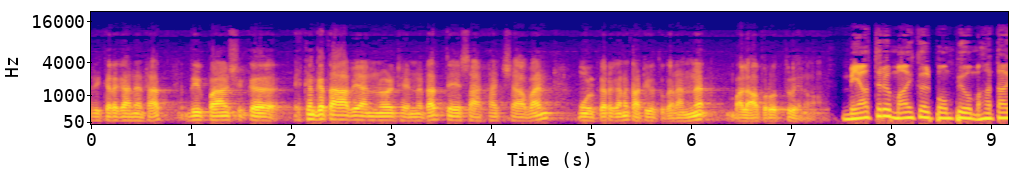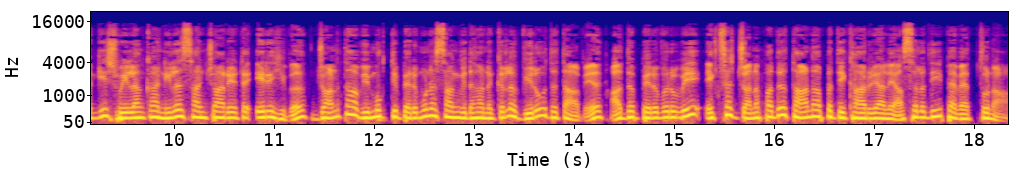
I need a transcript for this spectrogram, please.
රිකර කරගන්නටත් ද්විපාර්ශ්වික එකඟතාවයන් වලට එන්නටත් ඒ සාකච්ඡාවන් මුල් කරගෙන කටයුතු කරන්න බලාපොරොත්තු වෙනවා. මේ අතර මයිකල් පොම්පියෝ මහතාගේ ශ්‍රී ලංකා නිල සංචාරයට එරෙහිව ජනතා විමුක්ති පෙරමුණ සංවිධාන කළ විරෝධතාවය අද පෙරවරුවේ එක්සත් ජනපද තානාපති කාර්යාලය අසලදී පැවැත්වුණා.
